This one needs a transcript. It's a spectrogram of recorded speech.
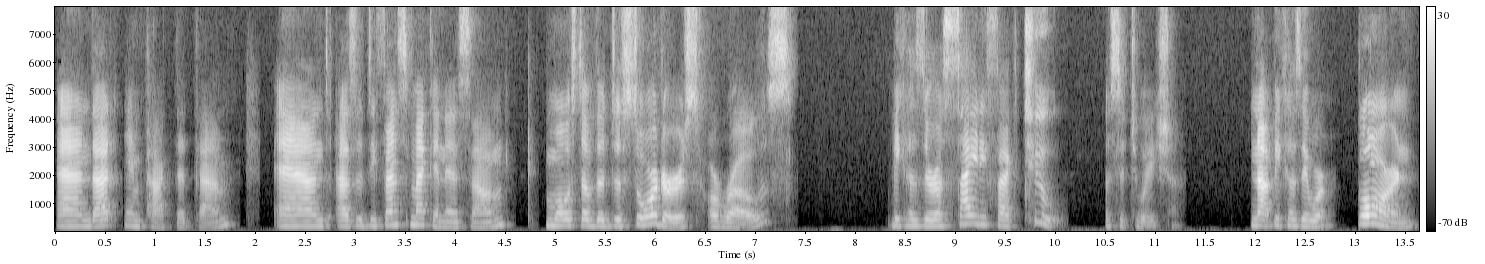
and that impacted them. And as a defense mechanism, most of the disorders arose because they're a side effect to a situation, not because they were born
